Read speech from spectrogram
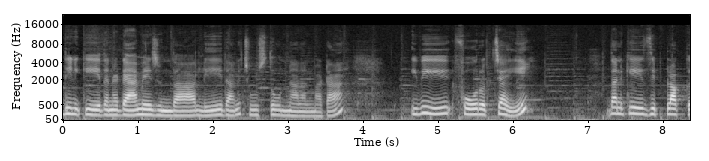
దీనికి ఏదైనా డ్యామేజ్ ఉందా లేదా అని చూస్తూ ఉన్నానమాట ఇవి ఫోర్ వచ్చాయి. దానికి జిప్ లాక్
